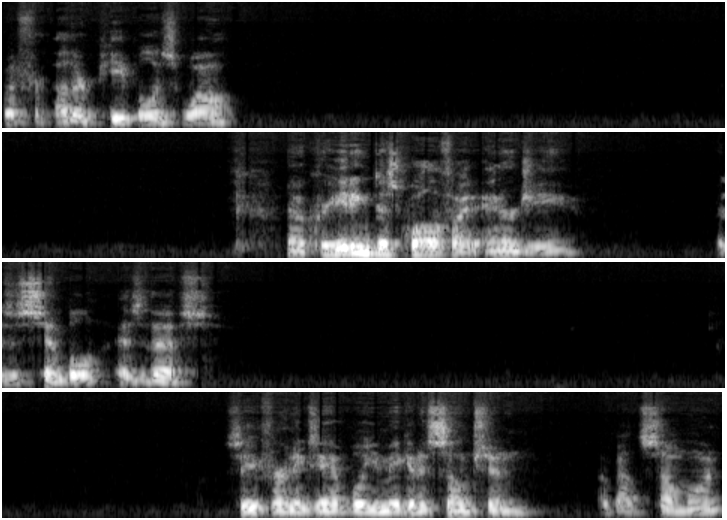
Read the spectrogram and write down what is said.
but for other people as well. Now, creating disqualified energy is as simple as this. Say, for an example, you make an assumption about someone,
